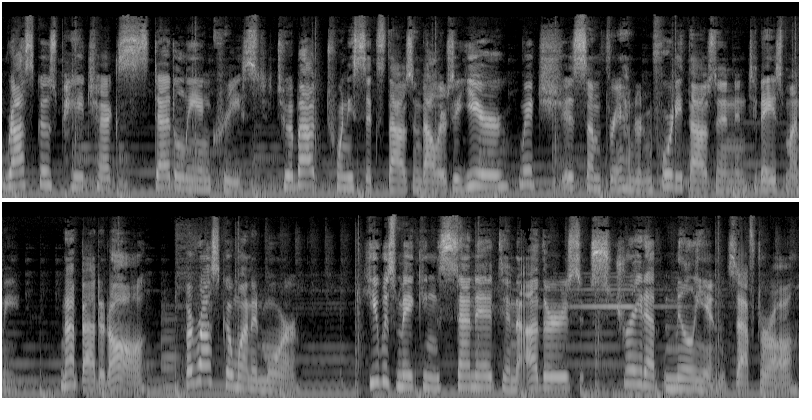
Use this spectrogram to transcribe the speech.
Roscoe's paychecks steadily increased to about $26,000 a year, which is some 340,000 in today's money. Not bad at all, but Roscoe wanted more. He was making Sennett and others straight up millions, after all.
